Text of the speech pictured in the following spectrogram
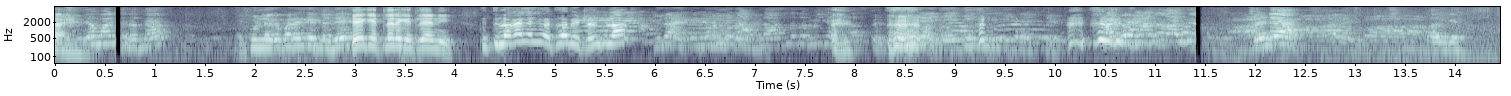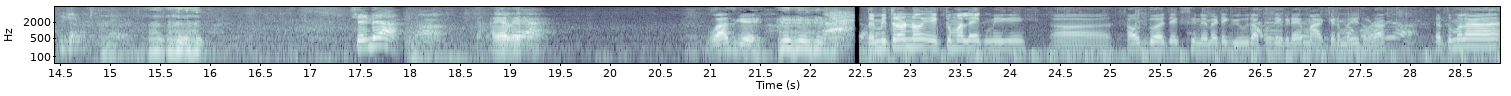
आहे. घेतलं ते हे घेतलं रे घेतलं यांनी तू तुला काय करायचं तुला भेटलं ना तुला म्हणलं. शेंड्या वाच घे. तर मित्रांनो एक तुम्हाला एक मी साऊथ गोव्याचा एक सिनेमॅटिक व्ह्यू दाखवतो इकडे मार्केटमध्ये थोडा. तर तुम्हाला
